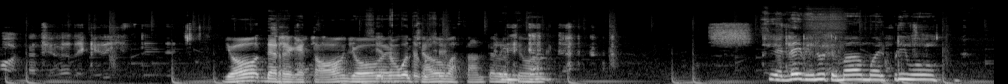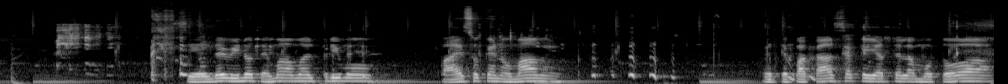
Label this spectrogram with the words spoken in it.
Oh, ¿Canciones de qué dijiste? Yo, de reggaetón, yo Sí, he escuchado escuché. bastante la última. Si el David no te mama, el primo. Si el de vino te mama el primo, pa' eso que no mames. Vete pa' casa que ya te la motoa.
